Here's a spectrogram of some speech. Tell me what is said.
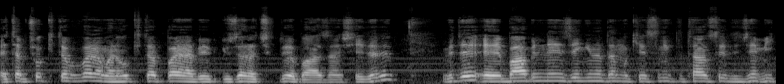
E tabi çok kitabı var ama hani o kitap bayağı bir güzel açıklıyor bazen şeyleri. Ve de e, Babil'in en zengin adamı kesinlikle tavsiye edeceğim ilk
